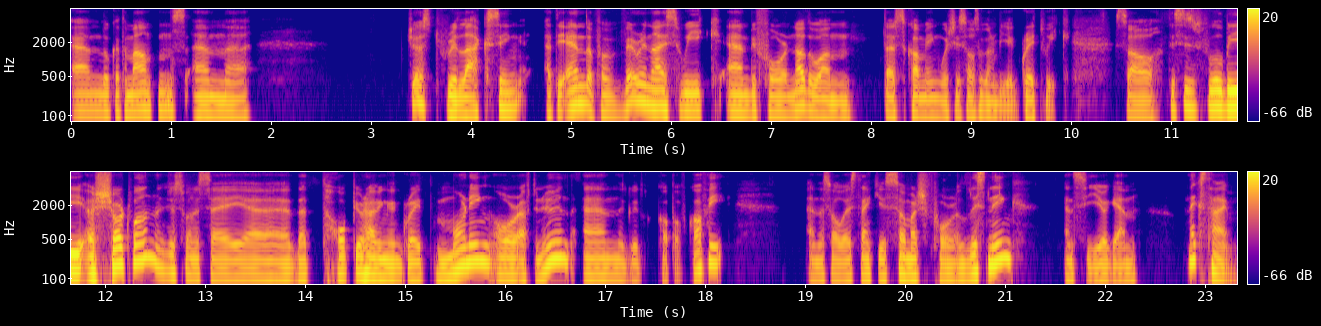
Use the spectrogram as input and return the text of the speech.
and look at the mountains and uh, just relaxing at the end of a very nice week and before another one that's coming, which is also going to be a great week. So this is will be a short one. I just want to say uh, that hope you're having a great morning or afternoon and a good cup of coffee. And as always, thank you so much for listening and see you again next time.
